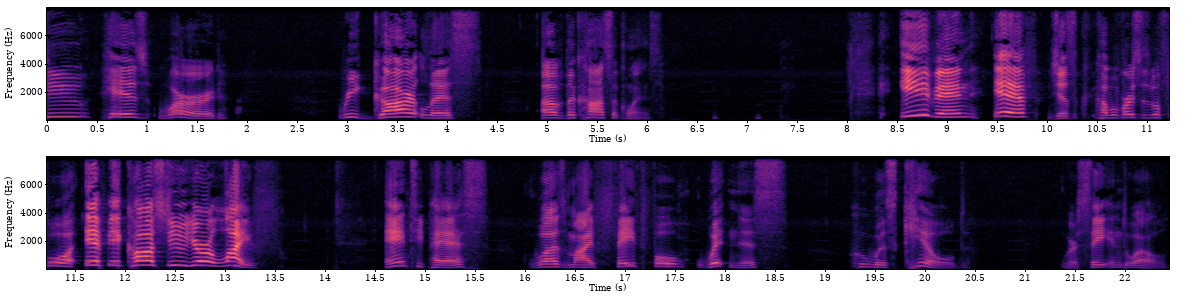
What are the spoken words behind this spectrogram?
to his word regardless of the consequence. Even if, just a couple verses before, if it costs you your life, Antipas was my faithful witness who was killed where Satan dwells.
